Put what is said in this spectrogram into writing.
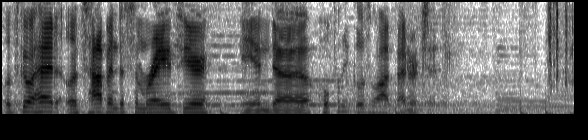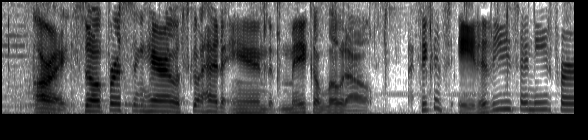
let's go ahead. Let's hop into some raids here, and uh, hopefully it goes a lot better today. All right, so first thing here, let's go ahead and make a loadout. I think it's eight of these I need for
